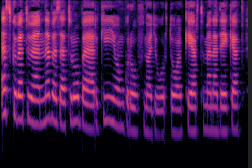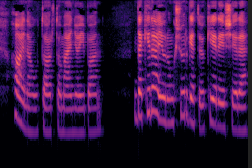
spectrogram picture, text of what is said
Ezt követően nevezett Robert Guillaume gróf nagyúrtól kért menedéket Hajnau tartományaiban. De királyurunk sürgető kérésére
